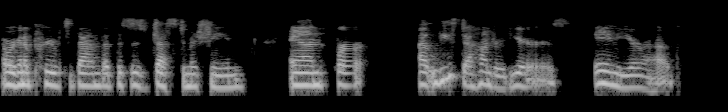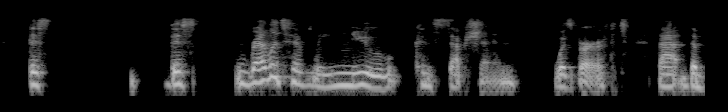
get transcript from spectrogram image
And we're going to prove to them that this is just a machine. And for at least 100 years in Europe, this, this relatively new conception was birthed that the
